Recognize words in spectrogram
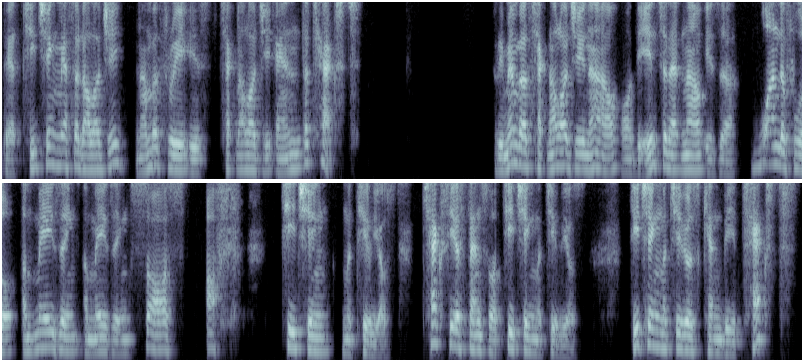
their teaching methodology. Number three is technology and the text. Remember, technology now or the internet now is a wonderful, amazing, amazing source of teaching materials. Text here stands for teaching materials. Teaching materials can be texts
